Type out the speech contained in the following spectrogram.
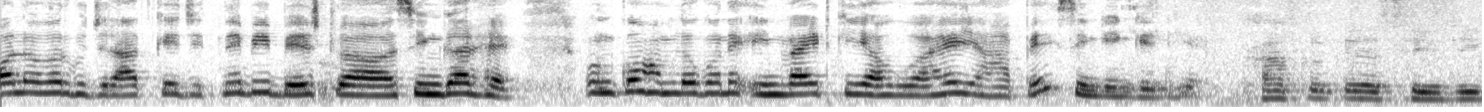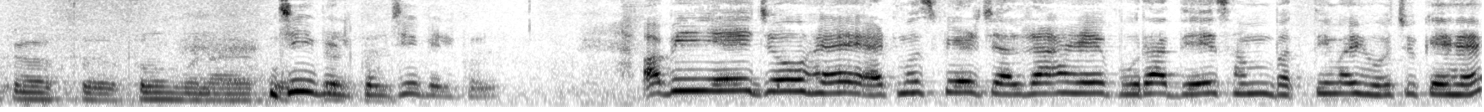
ऑल ओवर गुजरात के जितने भी बेस्ट सिंगर हैं उनको हम लोगों ने इनवाइट किया हुआ है यहाँ पे सिंगिंग के लिए। खास करके शिव जी का सॉन्ग बनाया। जी बिल्कुल जी बिल्कुल। अभी ये जो है एटमॉस्फेयर चल रहा है पूरा देश हम भक्तिमय हो चुके हैं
